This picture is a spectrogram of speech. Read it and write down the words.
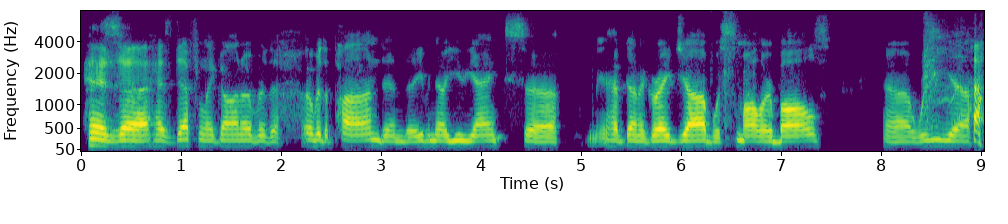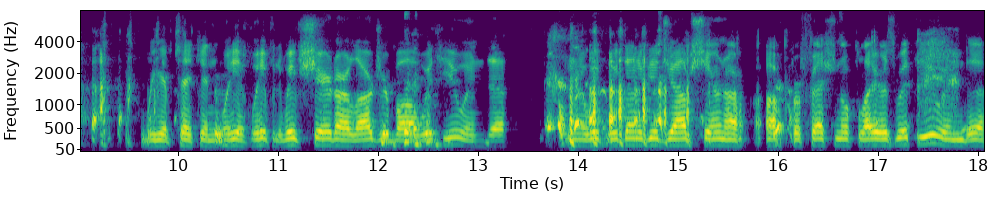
has uh, has definitely gone over the over the pond. And uh, even though you Yanks uh, have done a great job with smaller balls, uh, we uh, we have taken we have we've we've shared our larger ball with you, and uh, you know we've, we've done a good job sharing our, our professional players with you, and. Uh,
